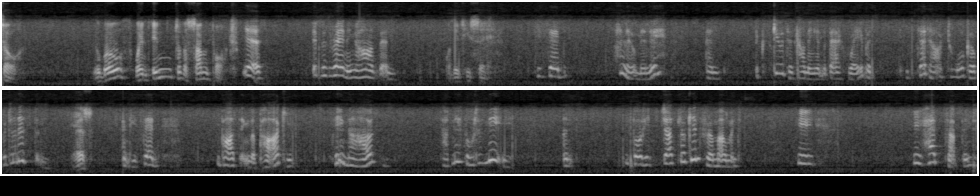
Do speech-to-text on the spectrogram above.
So, you both went into the sun porch. Yes. It was raining hard then. What did he say? He said, Hello, Millie. And excuse his coming in the back way, but he set out to walk over to Liston. Yes? And he said, passing the park, he'd seen the house and suddenly thought of me. And he thought he'd just look in for a moment. He. he had something to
